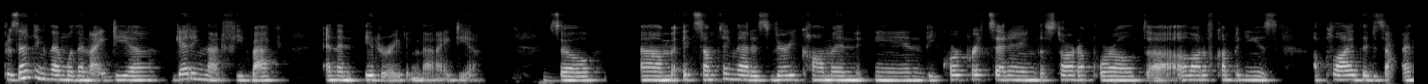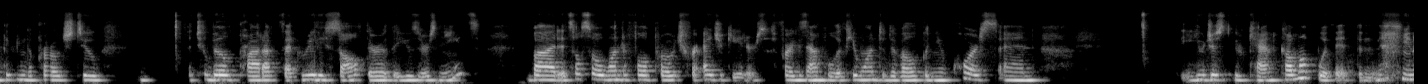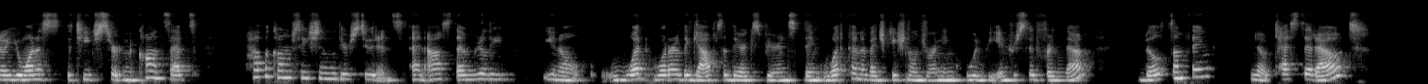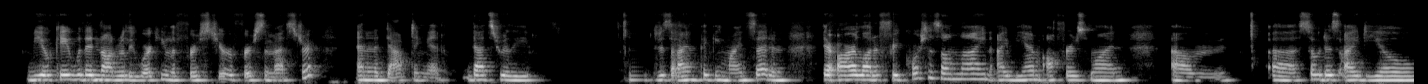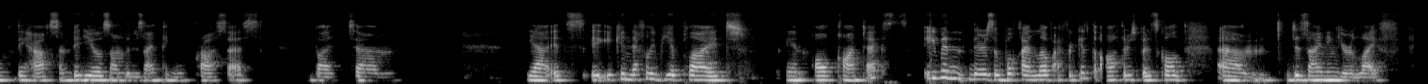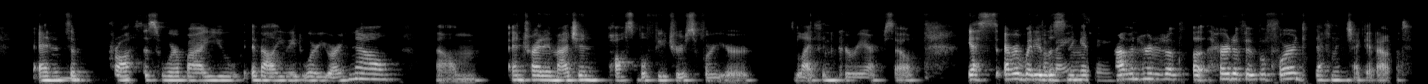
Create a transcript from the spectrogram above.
presenting them with an idea, getting that feedback, and then iterating that idea. Mm-hmm. So um, it's something that is very common in the corporate setting, the startup world. Uh, a lot of companies apply the design thinking approach to to build products that really solve their the user's needs. But it's also a wonderful approach for educators. For example if you want to develop a new course and you just you can't come up with it and you know you want to teach certain concepts have a conversation with your students and ask them really you know what what are the gaps that they're experiencing? What kind of educational journey would be interested for them? Build something you know test it out be okay with it not really working the first year or first semester and adapting it. That's really design thinking mindset. And there are a lot of free courses online. IBM offers one. Um, uh, so does IDEO. They have some videos on the design thinking process. But um, yeah, it's it, it can definitely be applied in all contexts. even there's a book I love, I forget the authors, but it's called um, Designing Your Life. And it's a process whereby you evaluate where you are now um, and try to imagine possible futures for your life and career. So, yes, everybody Amazing. listening, if you haven't heard of uh, heard of it before, definitely check it out.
